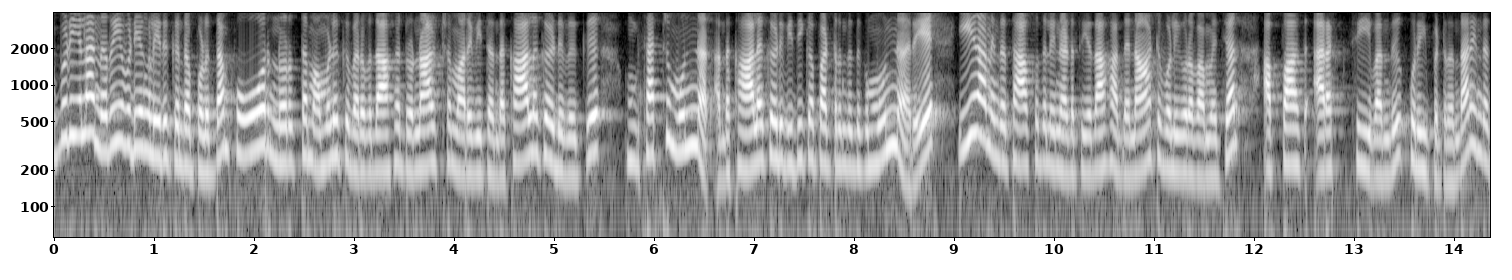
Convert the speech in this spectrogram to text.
இப்படியெல்லாம் நிறைய விடயங்கள் இருக்கின்ற பொழுதுதான் போர் நிறுத்தம் அமலுக்கு வருவதாக டொனால்ட் ட்ரம்ப் அறிவித்த அந்த காலக்கெடுவுக்கு சற்று முன்னர் அந்த காலக்கெடு விதிக்கப்பட்டிருந்ததுக்கு முன்னரே ஈரான் இந்த தாக்குதலை நடத்தியதாக அந்த நாட்டு வெளியுறவு அமைச்சர் அப்பாஸ் அரக்சி வந்து குறிப்பிட்டிருந்தார். இந்த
